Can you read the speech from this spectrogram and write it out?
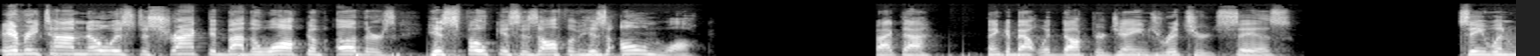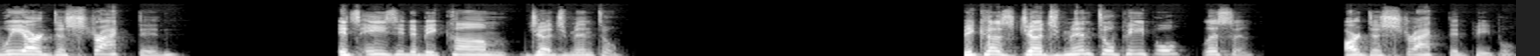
Every time Noah is distracted by the walk of others, his focus is off of his own walk. In fact, I think about what Dr. James Richards says. See, when we are distracted, it's easy to become judgmental. Because judgmental people, listen, are distracted people.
